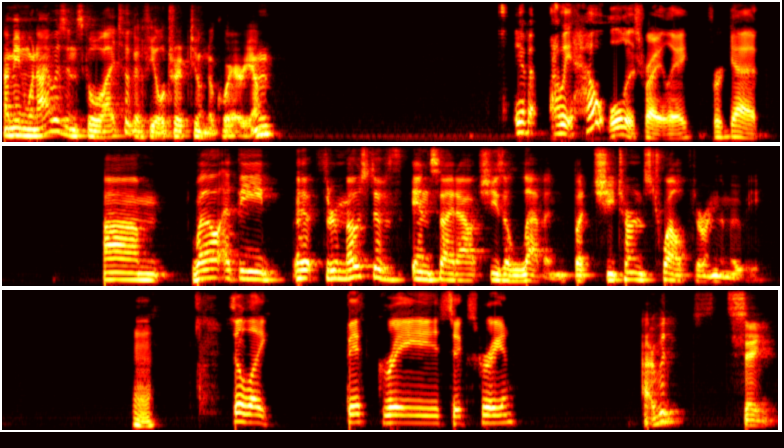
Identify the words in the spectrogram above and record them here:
I mean, when I was in school, I took a field trip to an aquarium. Yeah, but oh, wait, how old is Riley? I forget. Um, well, at the uh, through most of Inside Out, she's 11, but she turns 12 during the movie. So like fifth grade, sixth grade. I would say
